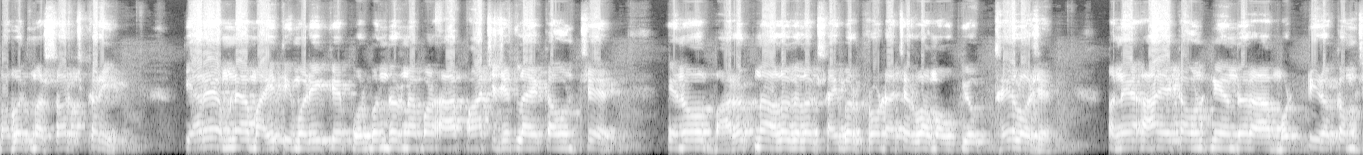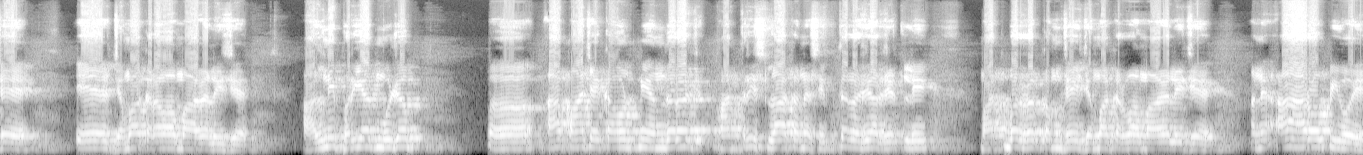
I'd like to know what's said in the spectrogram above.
બાબતમાં સર્ચ કરી, ત્યારે અમને આ માહિતી મળી કે પોરબંદરના પણ આ પાંચ જેટલા એકાઉન્ટ છે, એનો ભારતના અલગ અલગ સાયબર ફ્રોડ આચરવામાં ઉપયોગ થયેલો છે. અને આ એકાઉન્ટની અંદર આ મોટી રકમ છે એ જમા કરાવવામાં આવેલી છે. હાલની ફરિયાદ મુજબ આ પાંચ એકાઉન્ટની અંદર જ પાંત્રીસ લાખ અને સિત્તેર હજાર જેટલી માતબર રકમ છે જમા કરવામાં આવેલી છે. અને આ આરોપીઓએ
